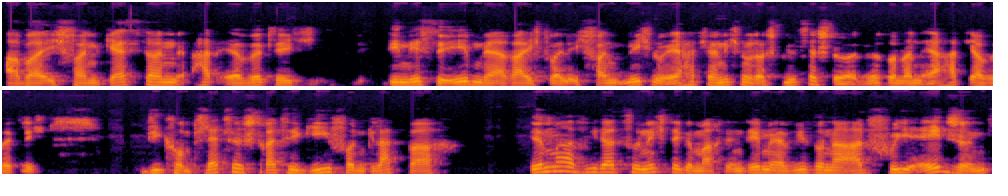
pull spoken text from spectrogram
Aber ich fand gestern hat er wirklich die nächste Ebene erreicht, weil ich fand nicht nur, er hat ja nicht nur das Spiel zerstört, ne, sondern er hat ja wirklich die komplette Strategie von Gladbach immer wieder zunichte gemacht, indem er wie so eine Art Free Agent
